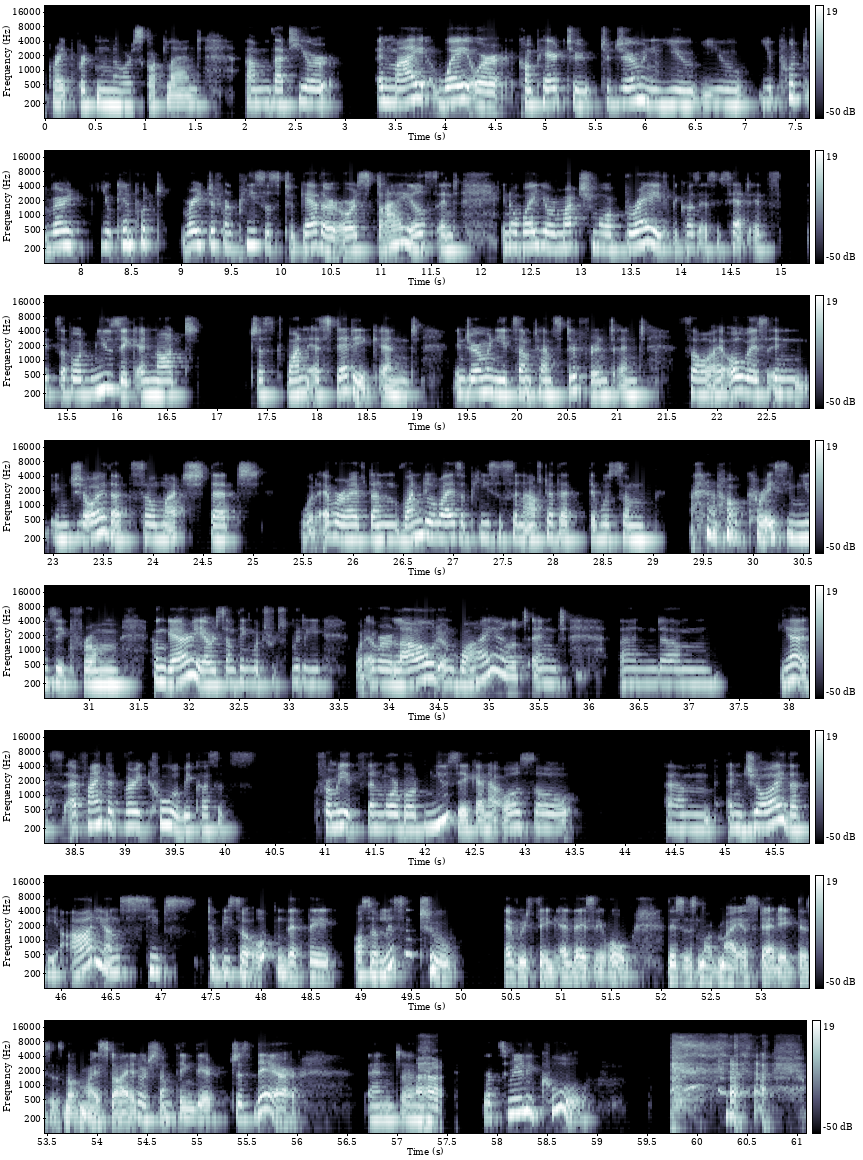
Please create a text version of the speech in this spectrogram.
Great Britain or Scotland, um, that you're in my way or compared to to Germany, you you you put very you can put very different pieces together or styles, and in a way you're much more brave because, as you said, it's it's about music and not just one aesthetic. And in Germany, it's sometimes different, and so I always in, enjoy that so much that whatever I've done Wandelweiser pieces, and after that there was some I don't know crazy music from Hungary or something, which was really whatever loud and wild and and um, yeah, it's I find that very cool because it's for me it's then more about music, and I also um, enjoy that the audience seems to be so open that they also listen to everything and they say oh this is not my aesthetic this is not my style or something. They're just there. And um, uh-huh. that's really cool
